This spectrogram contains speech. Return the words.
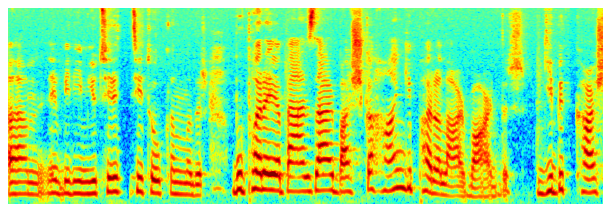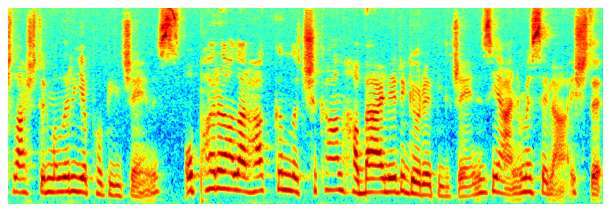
Em, ne bileyim utility token mıdır? Bu paraya benzer başka hangi paralar vardır? Gibi karşılaştırmaları yapabileceğiniz, o paralar hakkında çıkan haberleri görebileceğiniz. Yani mesela işte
